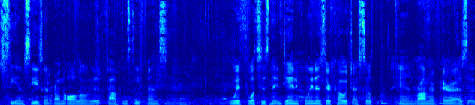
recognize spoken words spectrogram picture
CMC is gonna run all over the Falcons defense. With what's his name, Dan Quinn as their coach, I still and Ron Rivera as the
